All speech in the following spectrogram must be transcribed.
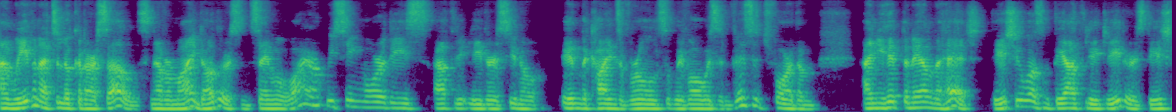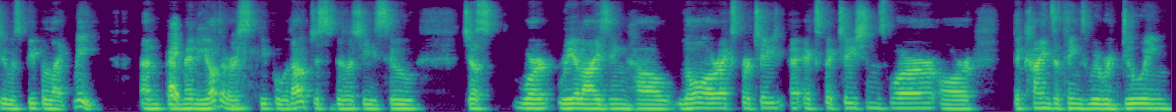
And we even had to look at ourselves, never mind others, and say, well, why aren't we seeing more of these athlete leaders, you know, in the kinds of roles that we've always envisaged for them? And you hit the nail on the head. The issue wasn't the athlete leaders, the issue was people like me and, right. and many others, people without disabilities who just weren't realizing how low our expectations were or the kinds of things we were doing,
